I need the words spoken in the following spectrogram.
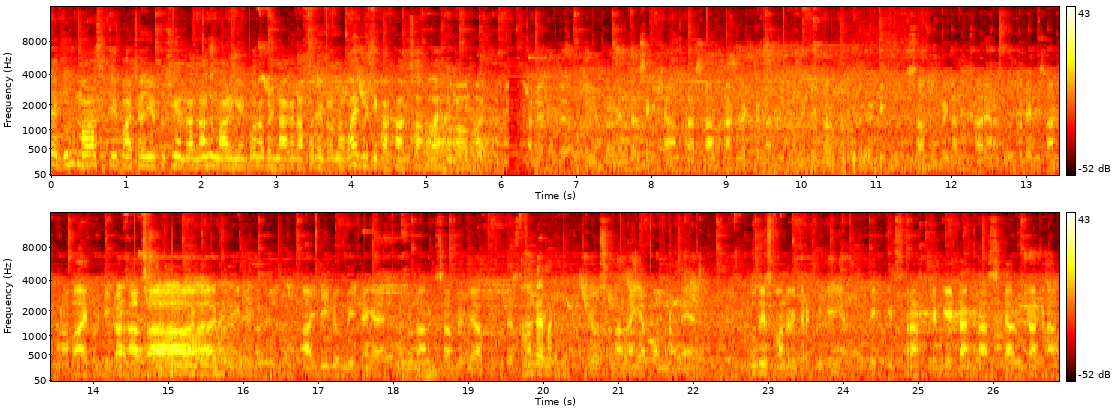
ਤੇ ਗੁਰੂ ਮਹਾਰਾਜ ਸੱਚੇ ਪਾਤਸ਼ਾਹ ਦੀਆਂ ਖੁਸ਼ੀਆਂ ਦਾ ਆਨੰਦ ਮਾਣੀਏ। ਬਹੁਤਾ ਕੁਝ ਨਾ ਕਰਦਾ ਫਤਿਹ ਬੁਲਾਉਣਾ। ਵਾਹਿਗੁਰੂ ਜੀ ਕਾ ਖਾਲਸਾ ਵਾਹਿਗੁਰੂ ਜੀ ਕੀ ਫਤਿਹ। ਗੁਰਵਿੰਦਰ ਸਿੰਘ ਸ਼ਾਂਤਰਾ ਸਾਬਕਾ ਡਾਇਰੈਕਟਰ ਕਮੇਟੀ। ਸਭ ਤੋਂ ਪਹਿਲਾਂ ਮੈਂ ਸਾਰਿਆਂ ਨੂੰ ਗੁਰੂ ਫਤਿਹ ਦੀ ਸਾਂਝ ਪਾਉਣਾ। ਵਾਹਿਗੁਰੂ ਜੀ ਕਾ ਖਾਲਸਾ ਵਾਹਿਗੁਰੂ ਜੀ ਕੀ ਫਤਿਹ। ਅੱਜ ਦੀ ਜੋ ਮੀਟਿੰਗ ਹੈ ਗੁਰੂ ਨਾਨਕ ਸਾਹਿਬ ਦੇ ਵਿਆਹ ਪੁਰਬ ਦੇ ਸੰਬੰਧ ਮੜ ਜੋ। ਸਾਲਾਨਾ ਹੀ ਆਪਾਂ ਮਨਾਉਂਦੇ ਆ ਉਹਦੇ ਸੰਬੰਧ ਵਿੱਚ ਰੱਖੀ ਗਈ ਆ ਵੀ ਕਿਸ ਤਰ੍ਹਾਂ ਚੰਗੇ ਢੰਗ ਨਾਲ, ਸੁਚਾਰੂ ਢੰਗ ਨਾਲ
